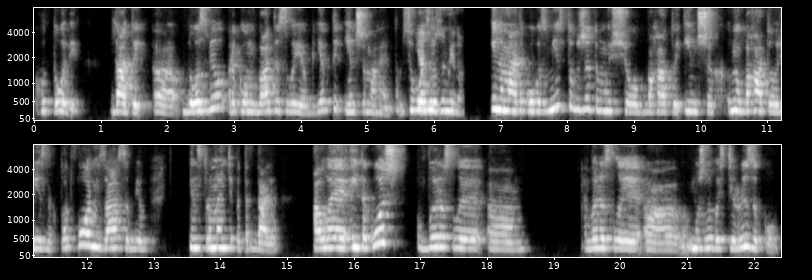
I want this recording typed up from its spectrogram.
готові дати е, дозвіл рекламувати свої об'єкти іншим агентам. Я Сьогодні зрозуміла. І немає такого змісту вже, тому що багато інших, ну багато різних платформ, засобів, інструментів і так далі. Але і також виросли, виросли можливості ризику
